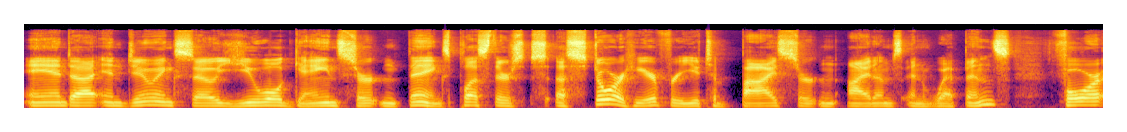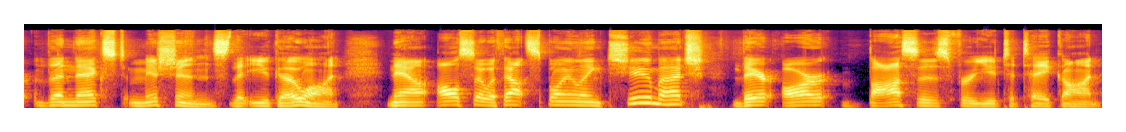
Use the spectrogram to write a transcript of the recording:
And uh, in doing so, you will gain certain things. Plus, there's a store here for you to buy certain items and weapons for the next missions that you go on. Now, also, without spoiling too much, there are bosses for you to take on.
